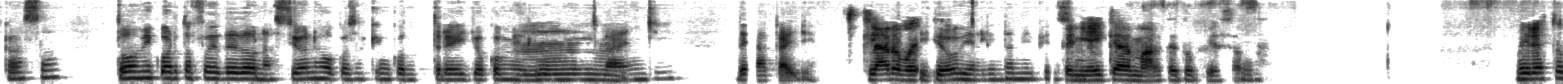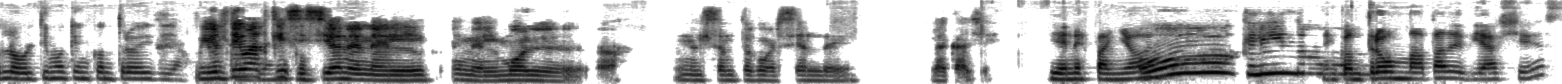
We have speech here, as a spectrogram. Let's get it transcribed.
casa, todo mi cuarto fue de donaciones o cosas que encontré yo con mi Mm. Angie, de la calle. Claro, pues Y quedó bien linda mi pieza. tenía que armarte tu pieza. Mira. Mira, esto es lo último que encontré hoy día. Mi última adquisición en el, en el mall, ah, en el centro comercial de la calle. Y en español ¡Oh, qué lindo! encontré un mapa de viajes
